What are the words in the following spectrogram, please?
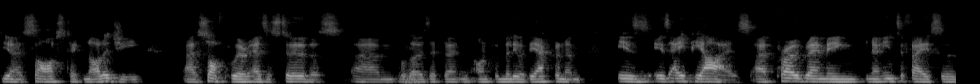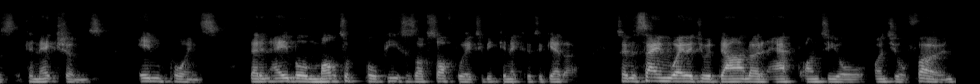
you know, SaaS technology, uh, software as a service, um, for mm-hmm. those that don't, aren't familiar with the acronym, is, is APIs, uh, programming, you know, interfaces, connections, endpoints that enable multiple pieces of software to be connected together. So in the same way that you would download an app onto your, onto your phone,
